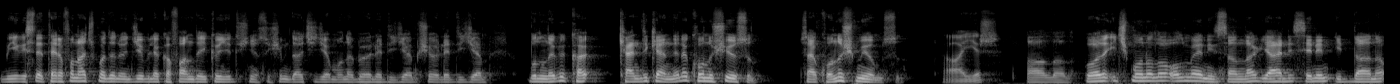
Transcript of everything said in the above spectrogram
birisi de telefon açmadan önce bile kafanda ilk önce düşünüyorsun. Şimdi açacağım ona böyle diyeceğim, şöyle diyeceğim. Bunları kendi kendine konuşuyorsun. Sen konuşmuyor musun? Hayır. Allah Allah. Bu arada iç monoloğu olmayan insanlar yani senin iddiana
